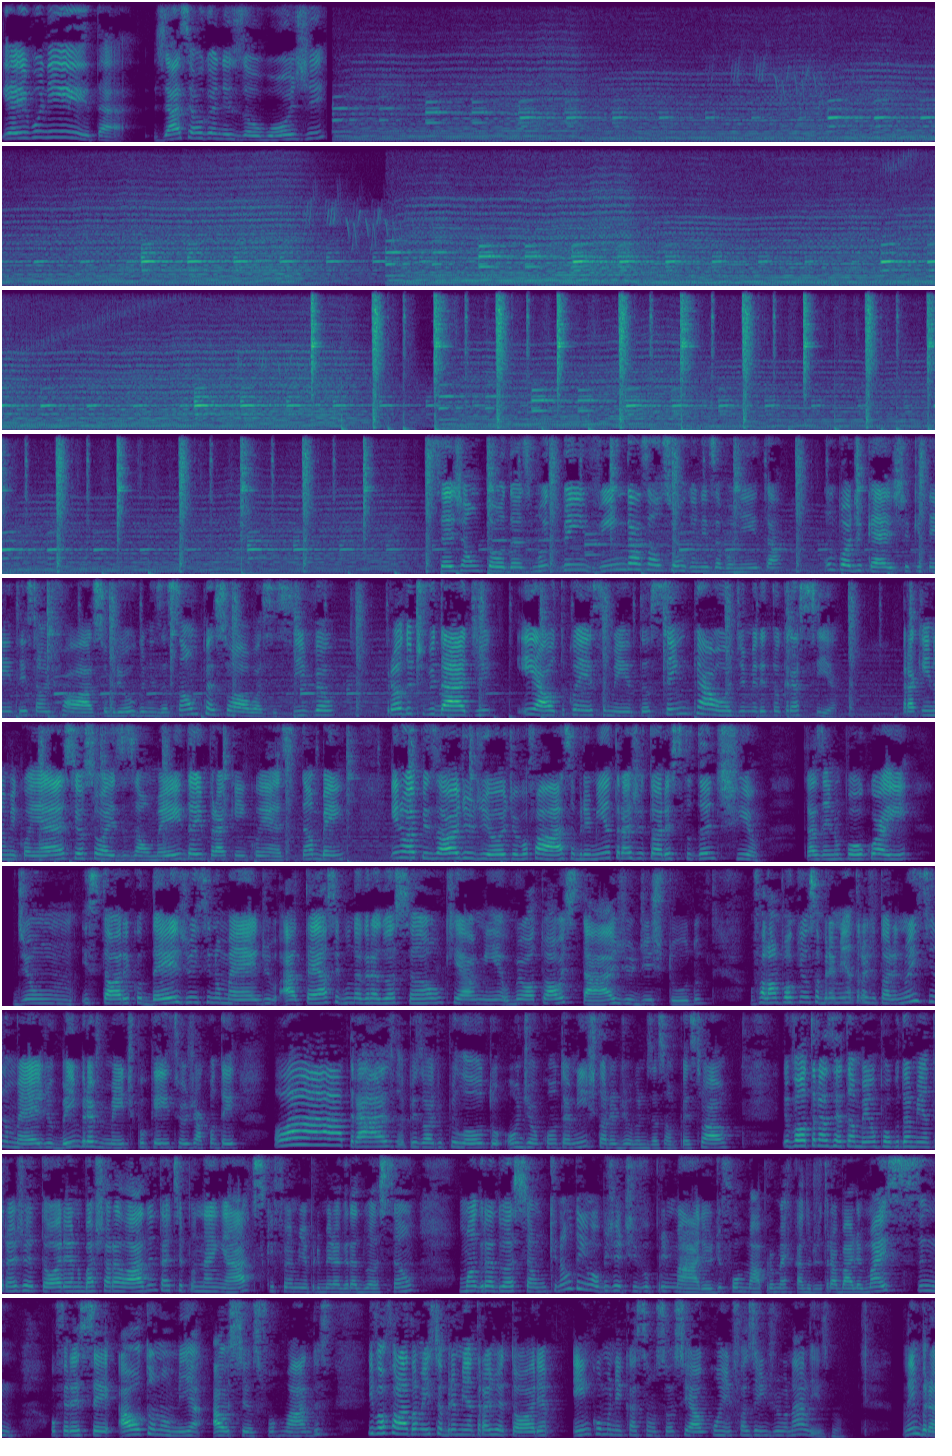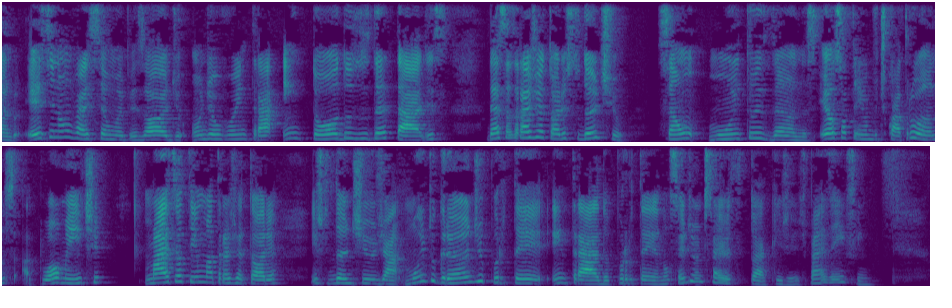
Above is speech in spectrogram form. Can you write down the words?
E aí, bonita? Já se organizou hoje? Sejam todas muito bem-vindas ao Se Organiza Bonita, um podcast que tem a intenção de falar sobre organização pessoal acessível, produtividade e autoconhecimento sem caô de meritocracia. Para quem não me conhece, eu sou a Isis Almeida e para quem conhece também. E no episódio de hoje eu vou falar sobre minha trajetória estudantil, trazendo um pouco aí de um histórico desde o ensino médio até a segunda graduação, que é a minha, o meu atual estágio de estudo. Vou falar um pouquinho sobre a minha trajetória no ensino médio, bem brevemente, porque isso eu já contei lá atrás no episódio piloto, onde eu conto a minha história de organização pessoal. E vou trazer também um pouco da minha trajetória no bacharelado Interdisciplinar em Artes, que foi a minha primeira graduação. Uma graduação que não tem o objetivo primário de formar para o mercado de trabalho, mas sim oferecer autonomia aos seus formados e vou falar também sobre a minha trajetória em comunicação social com ênfase em jornalismo. Lembrando, esse não vai ser um episódio onde eu vou entrar em todos os detalhes dessa trajetória estudantil. São muitos anos. Eu só tenho 24 anos atualmente, mas eu tenho uma trajetória estudantil já muito grande por ter entrado, por ter, não sei de onde saiu esse toque, gente, mas enfim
